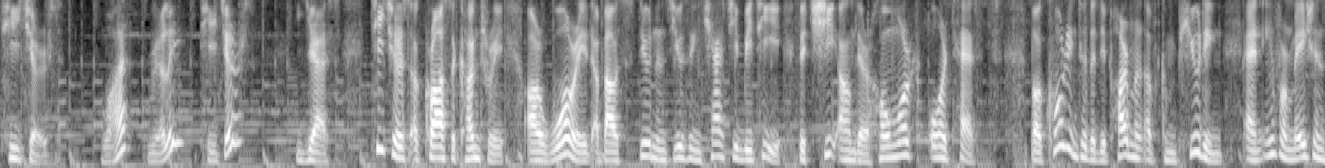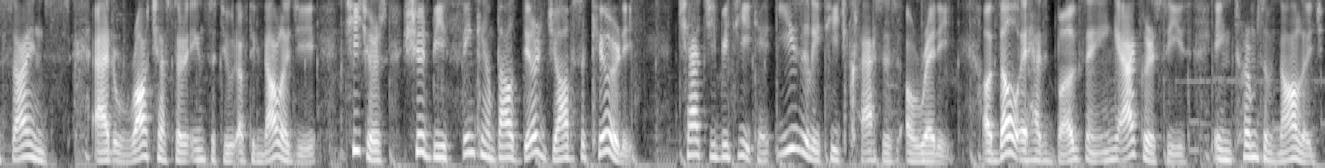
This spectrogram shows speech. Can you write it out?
Teachers. What? Really? Teachers? Yes, teachers across the country are worried about students using ChatGPT to cheat on their homework or tests. But according to the Department of Computing and Information Science at Rochester Institute of Technology, teachers should be thinking about their job security. ChatGPT can easily teach classes already, although it has bugs and inaccuracies in terms of knowledge,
